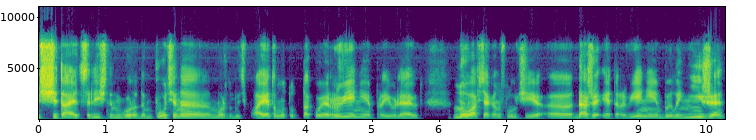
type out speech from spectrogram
считается личным городом Путина, может быть, поэтому тут такое рвение проявляют. Но, во всяком случае, э, даже это рвение было ниже,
